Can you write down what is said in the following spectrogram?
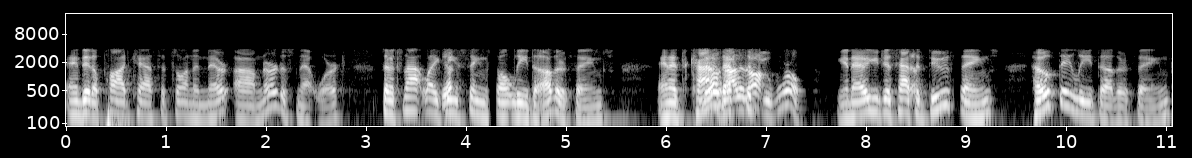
and did a podcast that's on the Ner- um, Nerdist Network. So it's not like Yep. these things don't lead to other things, and it's kind No, of that's the all. new world. You know, you just have Yep. to do things, hope they lead to other things,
